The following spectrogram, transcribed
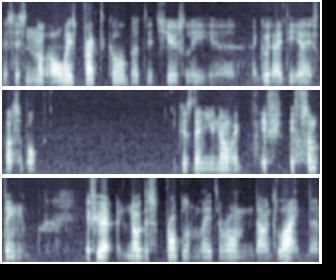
This is not always practical, but it's usually uh, a good idea if possible. Because then you know if if something, if you notice a problem later on down the line, then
